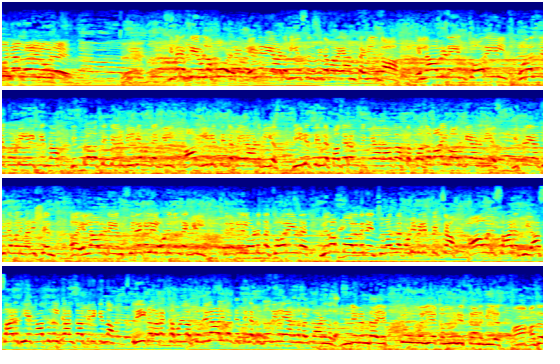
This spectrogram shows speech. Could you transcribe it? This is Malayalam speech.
ഇവരൊക്കെ ഉള്ളപ്പോൾ എങ്ങനെയാണ് വി എസിന് വിട പറയാൻ കഴിയുക? എല്ലാവരുടെയും ചോരയിൽ ഉറഞ്ഞു കൂടിയിരിക്കുന്ന വിപ്ലവത്തിന്റെ ഒരു വീര്യമുണ്ടെങ്കിൽ ആ വീര്യത്തിന്റെ പേരാണ് വി എസ് വീര്യത്തിന്റെ പകരം വെക്കാനാകാത്ത പദമായി മാറുകയാണ് വി എസ് ഇത്രയധികം ഒരു മനുഷ്യൻ എല്ലാവരുടെയും സിരകളിൽ ഓടുന്നുണ്ടെങ്കിൽ ഓടുന്ന ചോരയുടെ നിറം പോലെ തന്നെ ചുവന്ന കൊടി പിടിപ്പിച്ച ആ ഒരു സാരഥി ആ സാരഥിയെ കാത്തു നിൽക്കാൻ കാത്തിരിക്കുന്ന സ്ത്രീകളടക്കമുള്ള തൊഴിലാളി വർഗത്തിന്റെ പ്രതിനിധികളെയാണ് നമ്മൾ കാണുന്നത്. ഇന്ത്യ കണ്ട ഏറ്റവും വലിയ കമ്മ്യൂണിസ്റ്റ് ആണ് വി എസ് ആ അത്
